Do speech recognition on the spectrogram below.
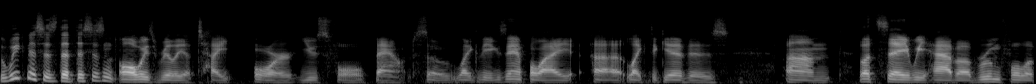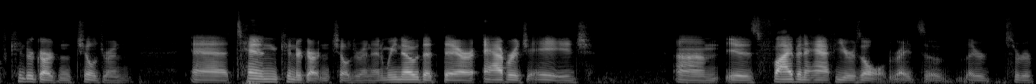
The weakness is that this isn't always really a tight or useful bound. So like the example I uh, like to give is, um, let's say we have a room full of kindergarten children, uh, 10 kindergarten children, and we know that their average age um, is five and a half years old, right? So they're sort of,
